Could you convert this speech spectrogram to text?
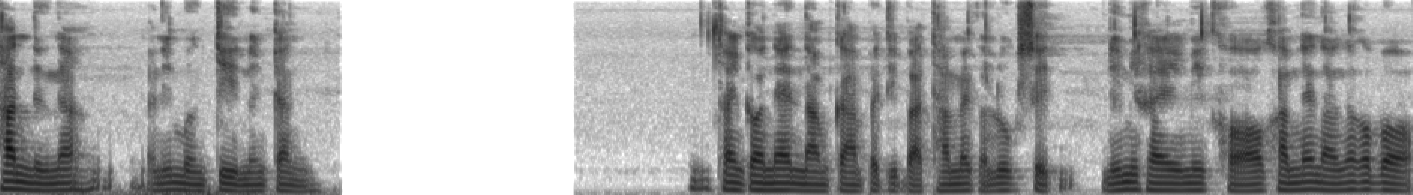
ท่านหนึ่งนะ อันนี้เมืองจีนเหมือนกัน ท่านก็แนะนำการปฏิบัติธรรมให้กับลูกศิษย์หรือมีใครมีขอคำแนะนำแล้วก็บอก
